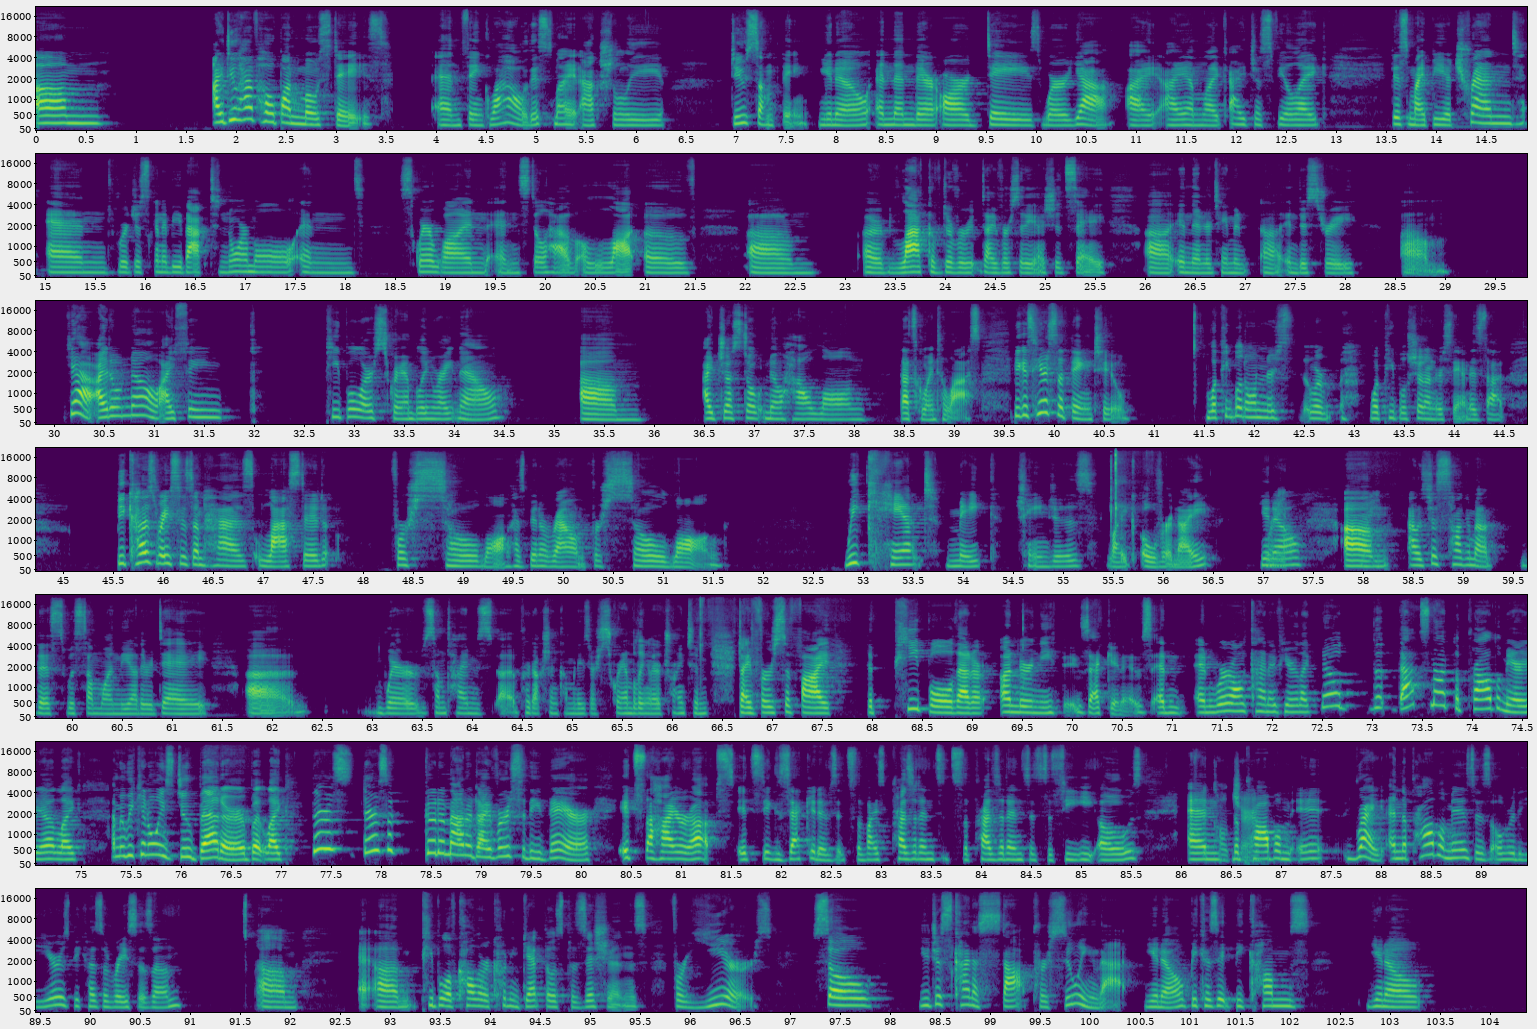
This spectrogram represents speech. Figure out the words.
Um, I do have hope on most days and think, wow, this might actually do something, you know? And then there are days where, yeah, I, I am like, I just feel like this might be a trend and we're just going to be back to normal and square one and still have a lot of um, a lack of diver- diversity, I should say, uh, in the entertainment uh, industry. Um, yeah, I don't know. I think people are scrambling right now. Um, I just don't know how long that's going to last. Because here's the thing, too. What people don't understand, or what people should understand, is that because racism has lasted for so long, has been around for so long, we can't make changes like overnight, you Right. know? Um, I was just talking about this with someone the other day. Uh, where sometimes uh, production companies are scrambling and they're trying to diversify the people that are underneath the executives. And and we're all kind of here like no th- that's not the problem area. Like i mean we can always do better but like there's there's a good amount of diversity there. It's the higher ups it's the executives it's the vice presidents it's the presidents it's the ceos and the, problem is right. And the problem is is over the years because of racism um, um, people of color couldn't get those positions for years. So you just kind of stop pursuing that, you know, because it becomes, you know,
